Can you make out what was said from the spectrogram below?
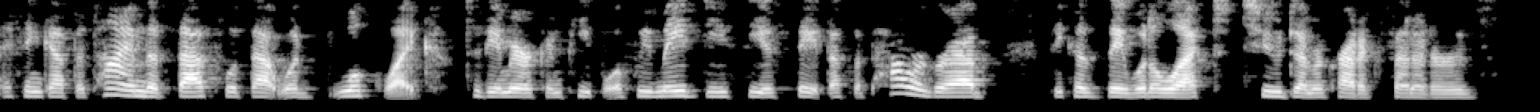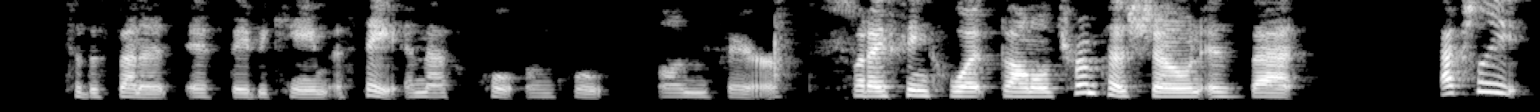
I think at the time, that that's what that would look like to the American people. If we made DC a state, that's a power grab because they would elect two Democratic senators to the Senate if they became a state. And that's quote unquote unfair. But I think what Donald Trump has shown is that actually,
